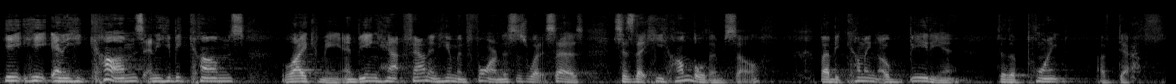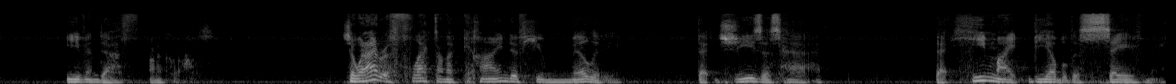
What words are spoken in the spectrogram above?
he, he, and He comes and He becomes like me. And being ha- found in human form, this is what it says it says that He humbled Himself by becoming obedient to the point of death, even death on a cross. So when I reflect on the kind of humility that Jesus had, that he might be able to save me,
